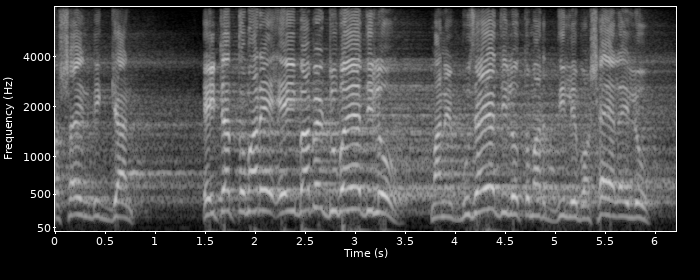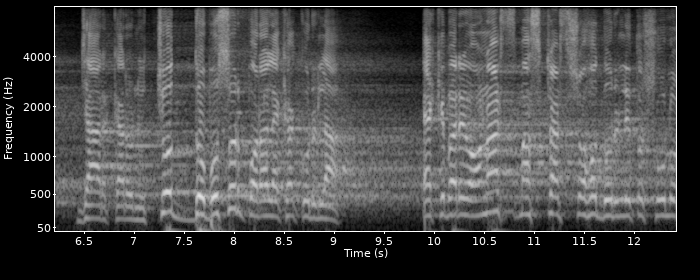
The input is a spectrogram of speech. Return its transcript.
রসায়ন বিজ্ঞান, এইটা তোমারে এইভাবে ডুবাইয়া দিল মানে বুঝাইয়া দিল, তোমার দিলে বসাইয়া লাইল, যার কারণে চোদ্দ বছর পড়ালেখা করলা। একেবারে অনার্স, মাস্টার্স সহ ধরলে তো ষোলো,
